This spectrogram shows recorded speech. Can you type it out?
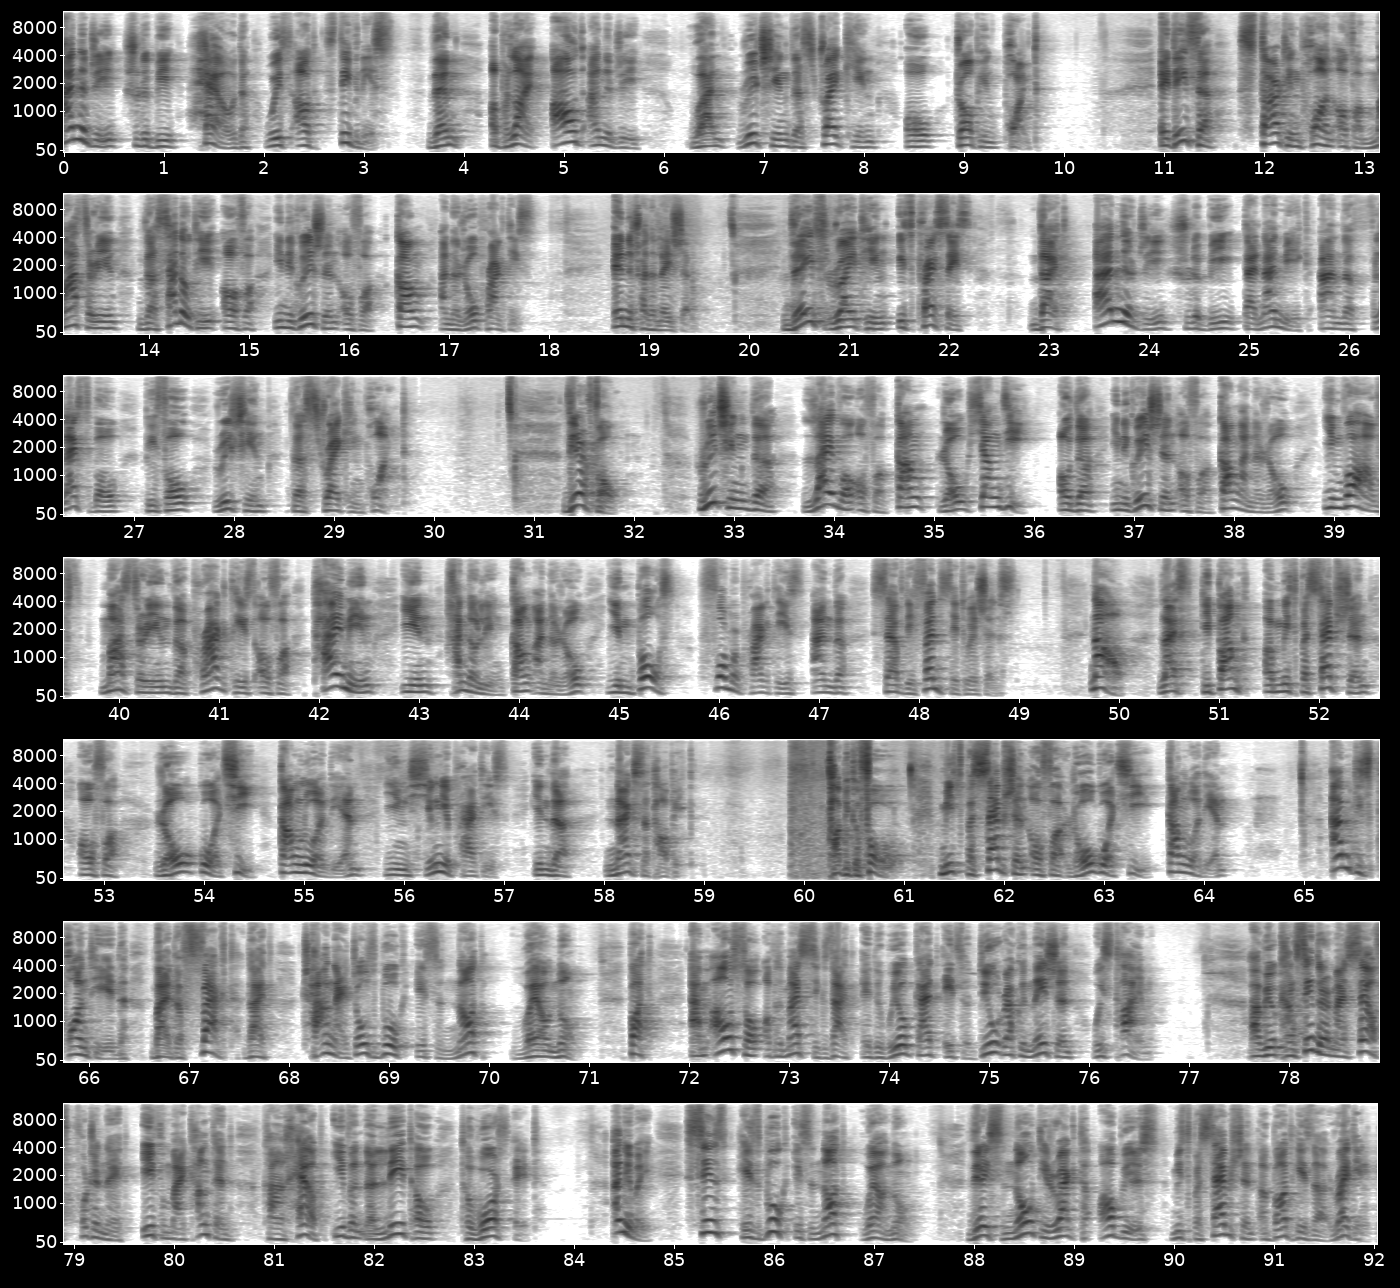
Energy should be held without stiffness then apply all the energy when reaching the striking or dropping point. It is a starting point of mastering the subtlety of integration of Gang and Rou practice. In the translation, this writing expresses that energy should be dynamic and flexible before reaching the striking point. Therefore, reaching the level of Gang Rou Xiangji, or the integration of Gang and Rou, involves mastering the practice of timing in handling Gang and Rou in both formal practice and self-defense situations. Now, let's debunk a misperception of Rou Guo Qi, Gang Luo Dian in Xingyi practice in the next topic. Topic 4 misperception of Qi Gang. I'm disappointed by the fact that Chang Naizhou's book is not well known, but I'm also optimistic that it will get its due recognition with time. I will consider myself fortunate if my content can help even a little towards it. Anyway, since his book is not well known, there is no direct obvious misperception about his writing.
